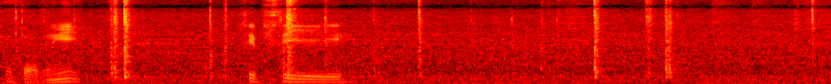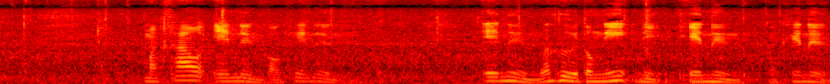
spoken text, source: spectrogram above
ก็ต่อตรงนี้สิบสี่ มาเข้า A หนึ่งของ K หนึ่ง A หนึ่งก็คือตรงนี้นี่ A หนึ่งของ K หนึ่ง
